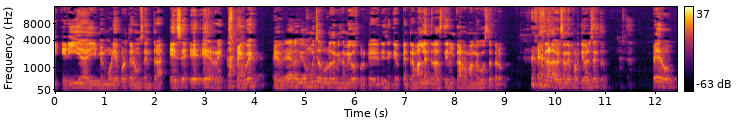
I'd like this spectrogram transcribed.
y quería y me moría por tener un Sentra SER Spec B. Que he recibido muchas burlas de mis amigos porque dicen que entre más letras tiene el carro más me gusta, pero era la versión deportiva del Sentra. Pero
